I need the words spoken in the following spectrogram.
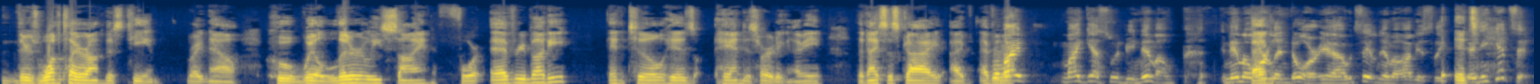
There's one player on this team right now who will literally sign for everybody until his hand is hurting. I mean, the nicest guy I've ever. Well, my my guess would be Nimmo, Nimmo or Lindor. Yeah, I would say Nimmo, obviously. It's- and he gets it.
